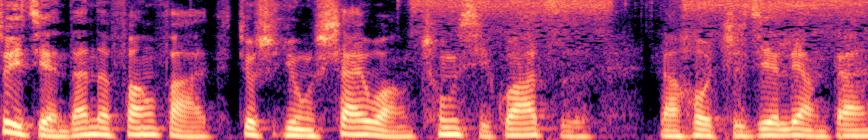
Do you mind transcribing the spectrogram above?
最简单的方法就是用筛网冲洗瓜子，然后直接晾干。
